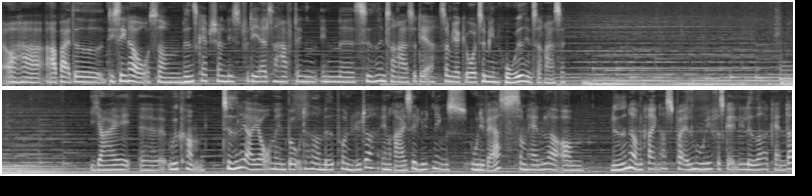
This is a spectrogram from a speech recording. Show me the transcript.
og har arbejdet de senere år som videnskabsjournalist, fordi jeg altid har haft en, en øh, sideinteresse der, som jeg gjorde til min hovedinteresse. Jeg øh, udkom tidligere i år med en bog, der hedder Med på en lytter, en rejse i lytningens univers, som handler om lydene omkring os på alle mulige forskellige ledere og kanter.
